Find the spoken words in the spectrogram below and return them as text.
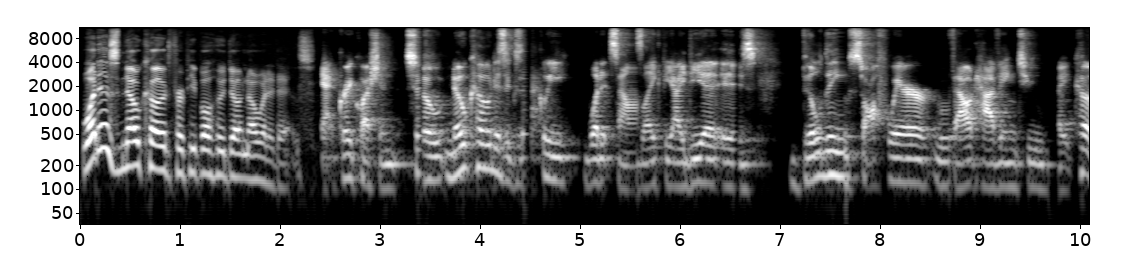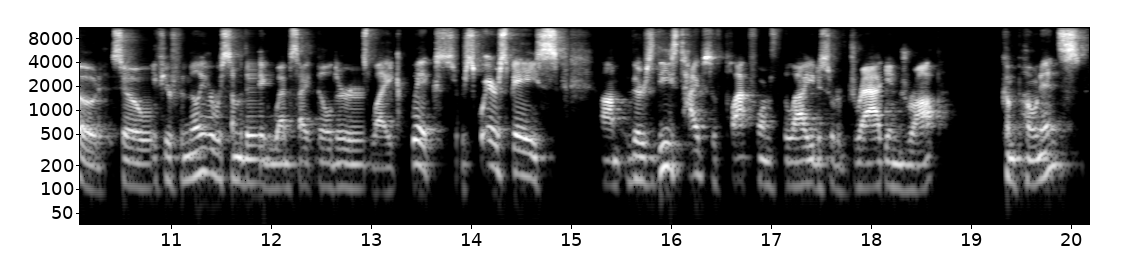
What is no code for people who don't know what it is? Yeah, great question. So no code is exactly what it sounds like. The idea is building software without having to write code. So if you're familiar with some of the big website builders like Wix or Squarespace, um, there's these types of platforms that allow you to sort of drag and drop components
